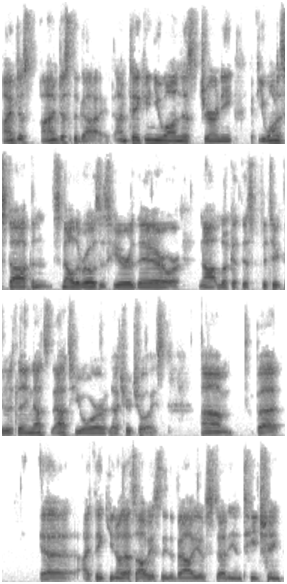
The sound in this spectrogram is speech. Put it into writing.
I'm just, I'm just the guide. I'm taking you on this journey. If you want to stop and smell the roses here or there, or not look at this particular thing, that's that's your that's your choice. Um, but uh, I think you know that's obviously the value of study and teaching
